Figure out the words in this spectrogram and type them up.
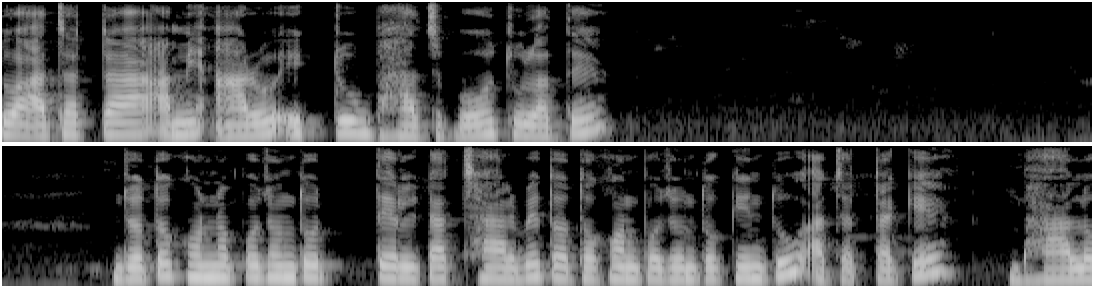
তো আচারটা আমি আরও একটু ভাজবো চুলাতে। যতক্ষণ না পর্যন্ত তেলটা ছাড়বে ততক্ষণ পর্যন্ত কিন্তু আচারটাকে ভালো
